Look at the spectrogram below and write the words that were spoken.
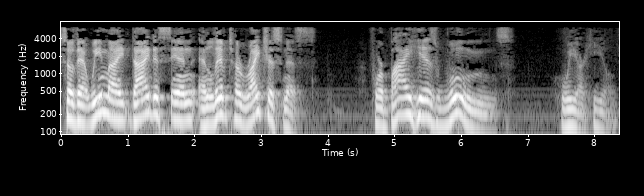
so that we might die to sin and live to righteousness. For by His wounds we are healed.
